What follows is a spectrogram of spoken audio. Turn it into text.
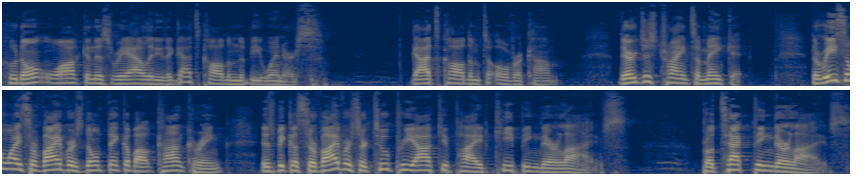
who don't walk in this reality that God's called them to be winners. God's called them to overcome. They're just trying to make it. The reason why survivors don't think about conquering is because survivors are too preoccupied keeping their lives, protecting their lives.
